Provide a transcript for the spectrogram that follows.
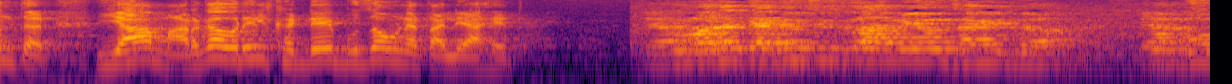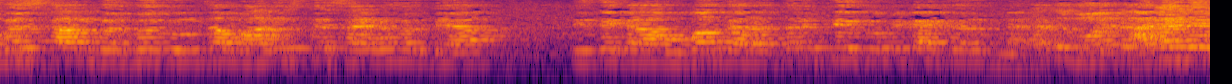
दणक्यानंतर या मार्गावरील खड्डे बुजवण्यात आले आहेत. तुम्हाला त्या दिवशी सुद्धा आम्ही येऊन सांगितलं तो बोगस काम करतोय तुमचा माणूस त्या साईडवर द्या तिथे का उभा करा तरी ते तुम्ही काय करत नाही. आता आता ते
